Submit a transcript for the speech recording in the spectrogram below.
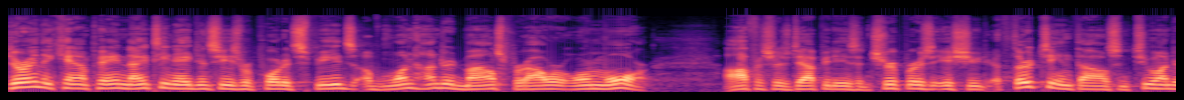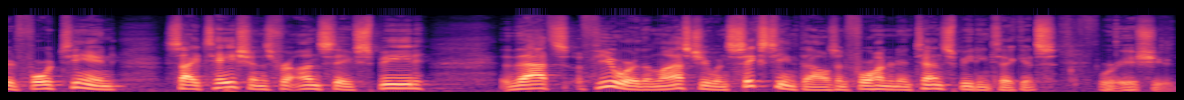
During the campaign, 19 agencies reported speeds of 100 miles per hour or more. Officers, deputies, and troopers issued 13,214 citations for unsafe speed. That's fewer than last year when 16,410 speeding tickets were issued.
